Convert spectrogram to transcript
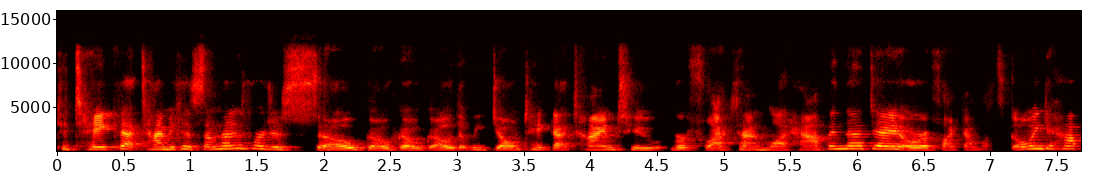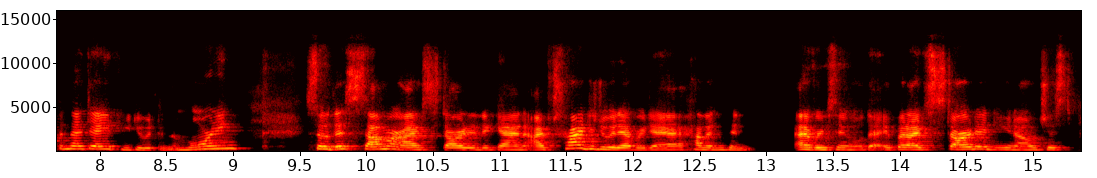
to take that time because sometimes we're just so go go go that we don't take that time to reflect on what happened that day or reflect on what's going to happen that day if you do it in the morning. So this summer i started again. I've tried to do it every day. I haven't been every single day but i've started you know just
